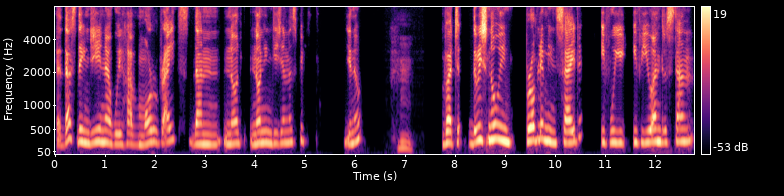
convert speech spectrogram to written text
does the indigenous will have more rights than not non-indigenous people you know hmm. but there is no problem inside if we if you understand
